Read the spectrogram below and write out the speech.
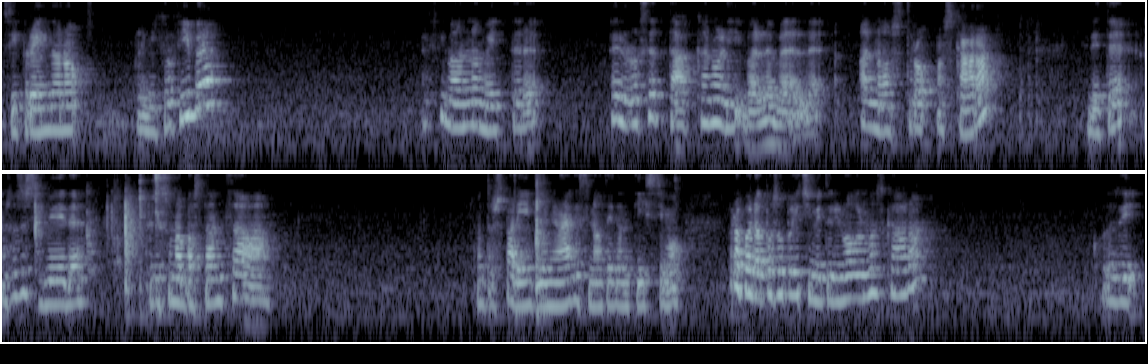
si prendono le microfibre e si vanno a mettere e loro si attaccano lì belle belle al nostro mascara. Vedete? non so se si vede perché sono abbastanza sono trasparenti quindi non è che si noti tantissimo. Però poi dopo sopra ci metto di nuovo il mascara così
